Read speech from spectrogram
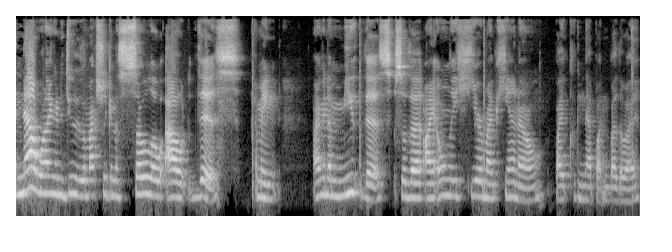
And now what I'm going to do is I'm actually going to solo out this. I mean, I'm going to mute this so that I only hear my piano by clicking that button, by the way.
